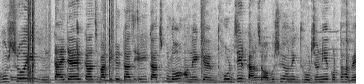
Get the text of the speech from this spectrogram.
অবশ্যই টাইডায়ের কাজ, বাটিকের কাজ, এই কাজগুলো অনেক ধৈর্যের কাজ, অবশ্যই অনেক ধৈর্য নিয়ে করতে হবে।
